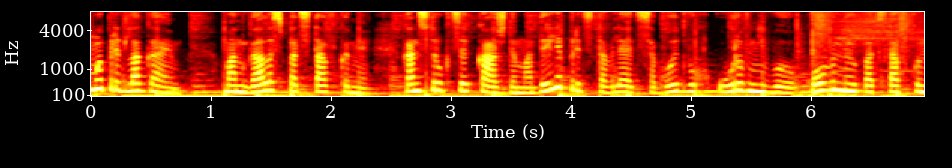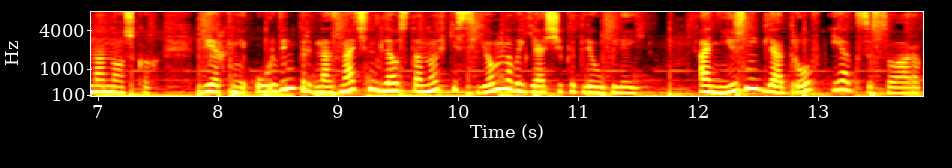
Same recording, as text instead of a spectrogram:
Мы предлагаем мангалы с подставками. Конструкция каждой модели представляет собой двухуровневую кованую подставку на ножках. Верхний уровень предназначен для установки съемного ящика для углей а нижний для дров и аксессуаров.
